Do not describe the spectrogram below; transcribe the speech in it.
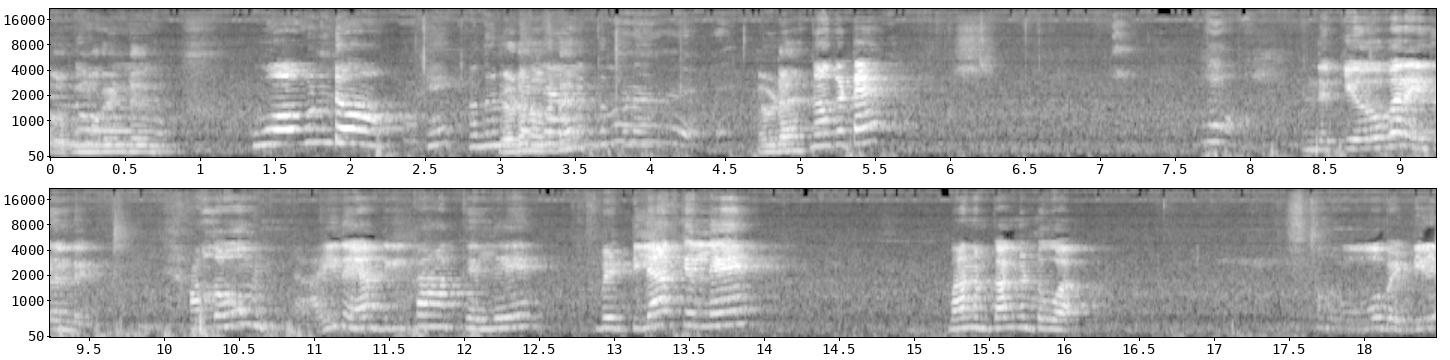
ഒരു മുറിയുണ്ട് ഉണ്ടോ എവിടെ നോക്കട്ടെ? എവിടെ? നോക്കട്ടെ. എന്തൊക്കെയോ പറയുന്നുണ്ട്. അതോ ഇതേ അതിൽ വെട്ടിലാക്കല്ലേ? ബെഡിലാക്കല്ലേ വാ നമുക്ക് അങ്ങോട്ട് പോവാ. ഓ ബെഡിൽ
